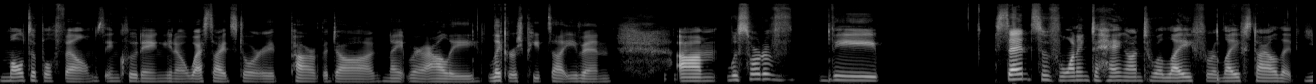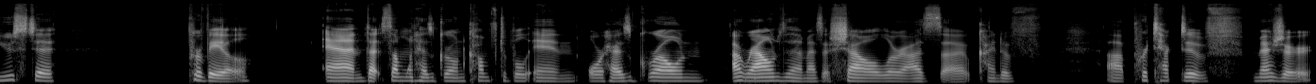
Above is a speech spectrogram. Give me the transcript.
multiple films, including, you know, West Side Story, The Power of the Dog, Nightmare Alley, Licorice Pizza, even, um, was sort of the sense of wanting to hang on to a life or a lifestyle that used to prevail and that someone has grown comfortable in or has grown around them as a shell or as a kind of uh, protective measure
